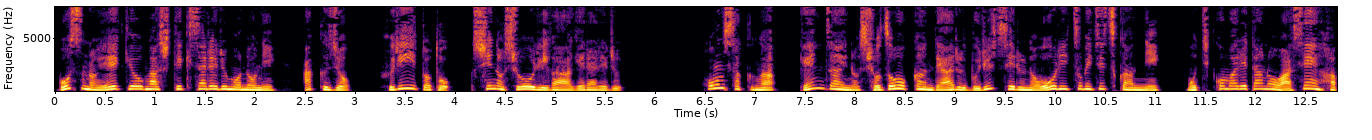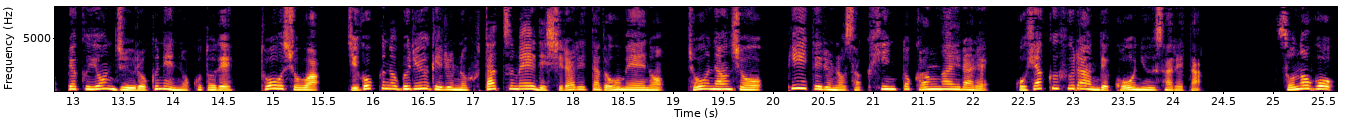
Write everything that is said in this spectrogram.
ボスの影響が指摘されるものに、悪女、フリートと死の勝利が挙げられる。本作が現在の所蔵館であるブリュッセルの王立美術館に持ち込まれたのは1846年のことで、当初は地獄のブリューゲルの二つ名で知られた同名の長男章、ピーテルの作品と考えられ、500フランで購入された。その後、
